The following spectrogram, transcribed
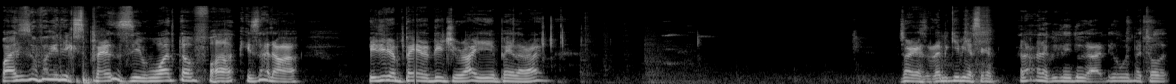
Why is it so fucking expensive? What the fuck? Is that a... You didn't pay that, did you, right? You didn't pay that, right? Sorry, guys. Let me give you a second. I'm gonna quickly do that. Deal with my toilet.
